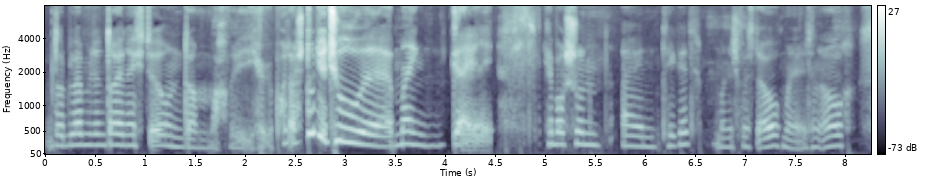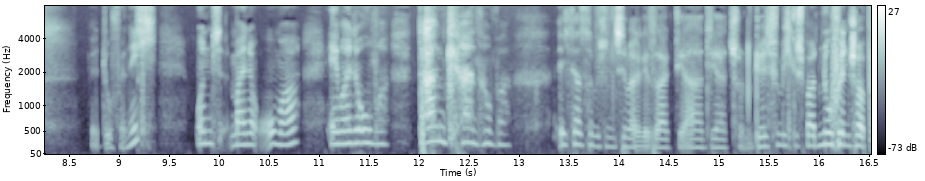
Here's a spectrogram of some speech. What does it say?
da bleiben wir dann drei Nächte und dann machen wir die Harry Potter Studio Tour. Mein geil. Ich habe auch schon ein Ticket. Meine Schwester auch, meine Eltern auch. Wer doof, wer nicht. Und meine Oma. Ey, meine Oma. Danke an Oma. Ich, das habe ich schon zehnmal gesagt. Ja, die hat schon Geld für mich gespart. Nur für den Shop.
